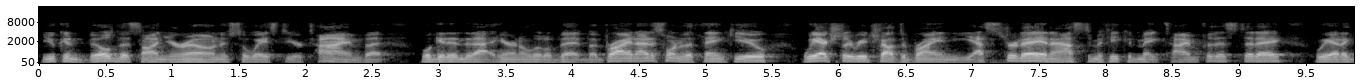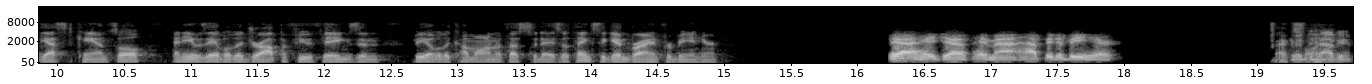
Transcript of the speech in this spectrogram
you can build this on your own. It's a waste of your time, but we'll get into that here in a little bit. But Brian, I just wanted to thank you. We actually reached out to Brian yesterday and asked him if he could make time for this today. We had a guest cancel and he was able to drop a few things and be able to come on with us today. So thanks again, Brian, for being here. Yeah. Hey, Jeff. Hey, Matt. Happy to be here. Excellent. Good to have you.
